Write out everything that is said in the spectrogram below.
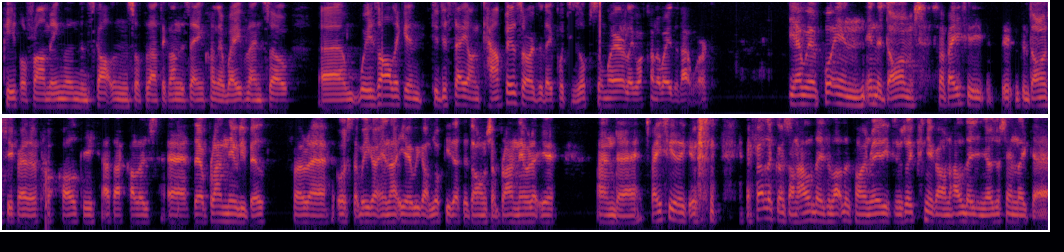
people from England and Scotland and stuff like that like on the same kind of wavelength. So. Um, were all like in? Did you stay on campus or did they put you up somewhere? Like, what kind of way did that work? Yeah, we were put in in the dorms. So basically, the, the dorms, to they're top quality at that college. Uh, they're brand newly built for uh, us that we got in that year. We got lucky that the dorms are brand new that year. And uh, it's basically like, it, was, it felt like I was on holidays a lot of the time, really, because it was like when you go on holidays and you're just in like uh,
